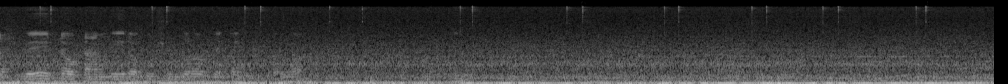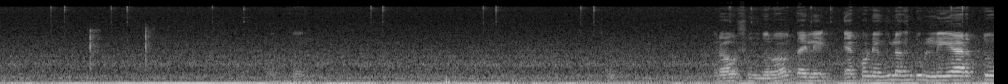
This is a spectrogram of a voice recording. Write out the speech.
আসবে, এটাও টান দিয়ে এরকম সুন্দরভাবে দেখাই করবা Okay. এরাও সুন্দরভাবে তাইলে এখন এগুলা কিন্তু লেয়ার তো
